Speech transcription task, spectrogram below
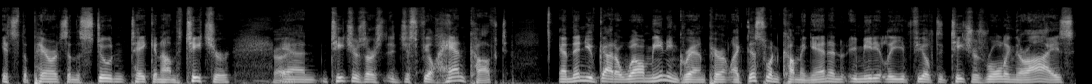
it's the parents and the student taking on the teacher, right. and teachers are just feel handcuffed. And then you've got a well-meaning grandparent like this one coming in, and immediately you feel the teachers rolling their eyes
